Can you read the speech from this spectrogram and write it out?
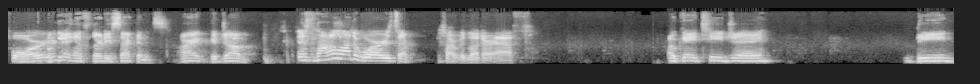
Ford. Okay, that's 30 seconds. All right, good job. There's not a lot of words that start with letter F. Okay, TJ. The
